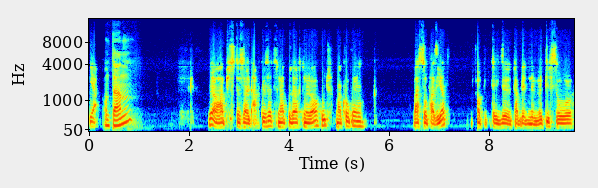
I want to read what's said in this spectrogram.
Ja. Und dann? Ja, habe ich das halt abgesetzt und habe gedacht, na ja, gut, mal gucken, was so passiert. Ob diese Tabletten wirklich so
